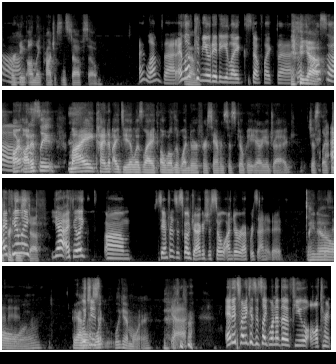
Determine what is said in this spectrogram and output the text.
Aw, working on like projects and stuff. So I love that. I love Yeah. community like stuff like that. Yeah. Awesome. Our, honestly, my kind of idea was like a world of wonder for San Francisco Bay Area drag. Just like we I feel like- stuff. yeah, I feel like um San Francisco drag is just so underrepresented. I know. Yeah, Which We'll- is- we'll, we'll get more. Yeah. and it's funny because it's like one of the few altern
